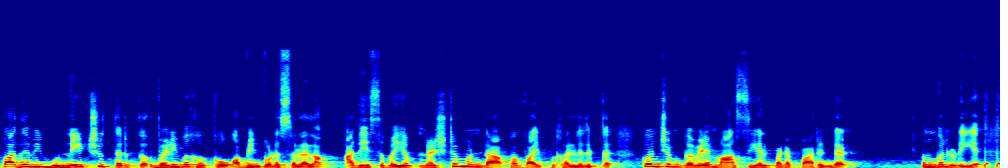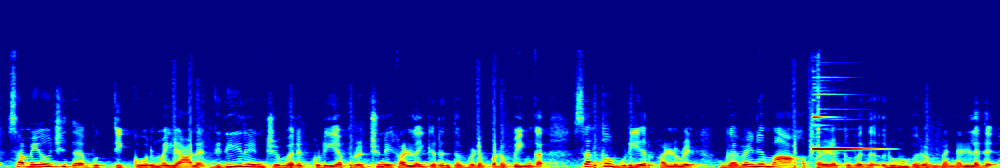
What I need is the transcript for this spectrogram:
பதவி முன்னேற்றத்திற்கு வழிவகுக்கும் அப்படின்னு கூட சொல்லலாம். அதே சமயம் நஷ்டம் உண்டாக வாய்ப்புகள் இருக்கு. கொஞ்சம் கவனமாக செயல்பட பாருங்க. உங்களுடைய சமயோஜித புத்தி கூர்மையால் திடீரென்று வரக்கூடிய பிரச்சனைகளில் இருந்து விடப்படுவீங்க சக்க ஊழியர்களுடன் கவனமாக பழகுவது ரொம்ப ரொம்ப நல்லது.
